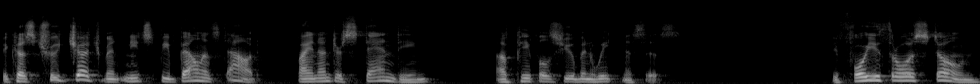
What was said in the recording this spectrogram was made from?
because true judgment needs to be balanced out by an understanding of people's human weaknesses. Before you throw a stone,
